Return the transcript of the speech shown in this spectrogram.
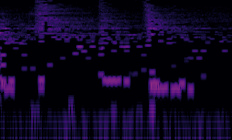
何?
